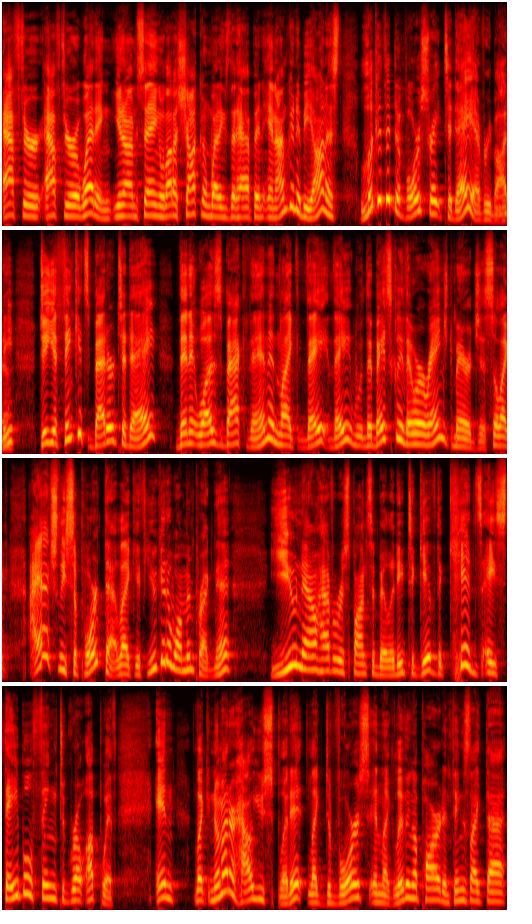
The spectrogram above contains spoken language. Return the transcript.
after after a wedding. You know what I'm saying? A lot of shotgun weddings that happen. And I'm going to be honest. Look at the divorce rate today, everybody. Do you think it's better today than it was back then? And like they they they basically they were arranged marriages. So like I actually support that. Like if you get a woman pregnant. You now have a responsibility to give the kids a stable thing to grow up with. And like no matter how you split it, like divorce and like living apart and things like that,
